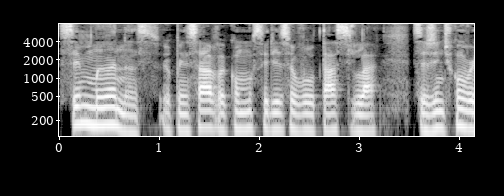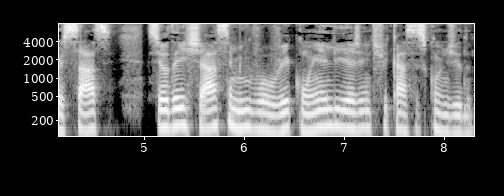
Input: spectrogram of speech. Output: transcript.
semanas eu pensava como seria se eu voltasse lá, se a gente conversasse, se eu deixasse me envolver com ele e a gente ficasse escondido.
